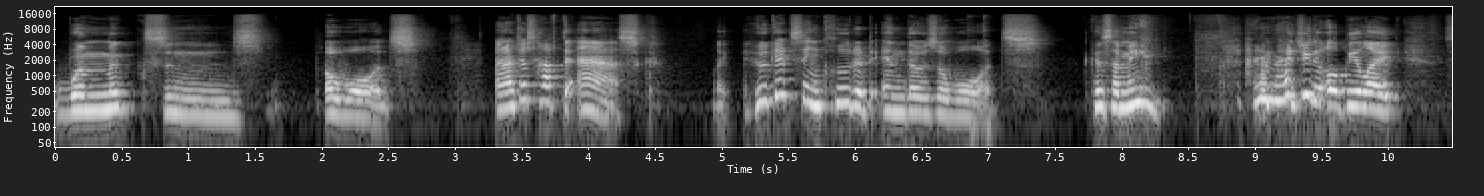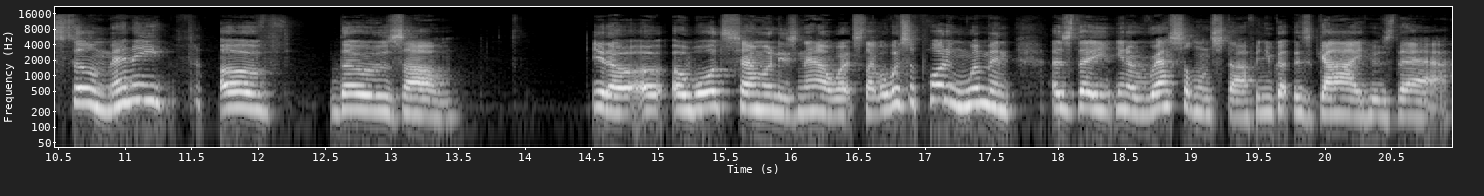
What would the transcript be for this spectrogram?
Womixens Awards. And I just have to ask, like, who gets included in those awards? Because I mean, I imagine it'll be like so many of those, um, you know, awards ceremonies now where it's like, well, we're supporting women as they, you know, wrestle and stuff, and you've got this guy who's there,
